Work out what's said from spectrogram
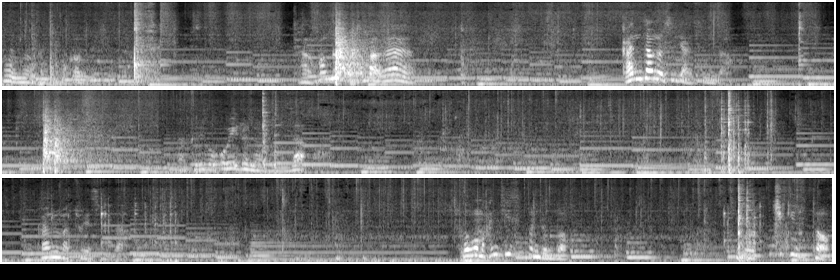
같이 볶아주겠습니다 자, 황금볶음밥은 간장을 쓰지 않습니다. 자, 그리고 오이를 넣습니다. 간을 맞추겠습니다. 소금 한 티스푼 정도. 그리고 치킨 스톡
